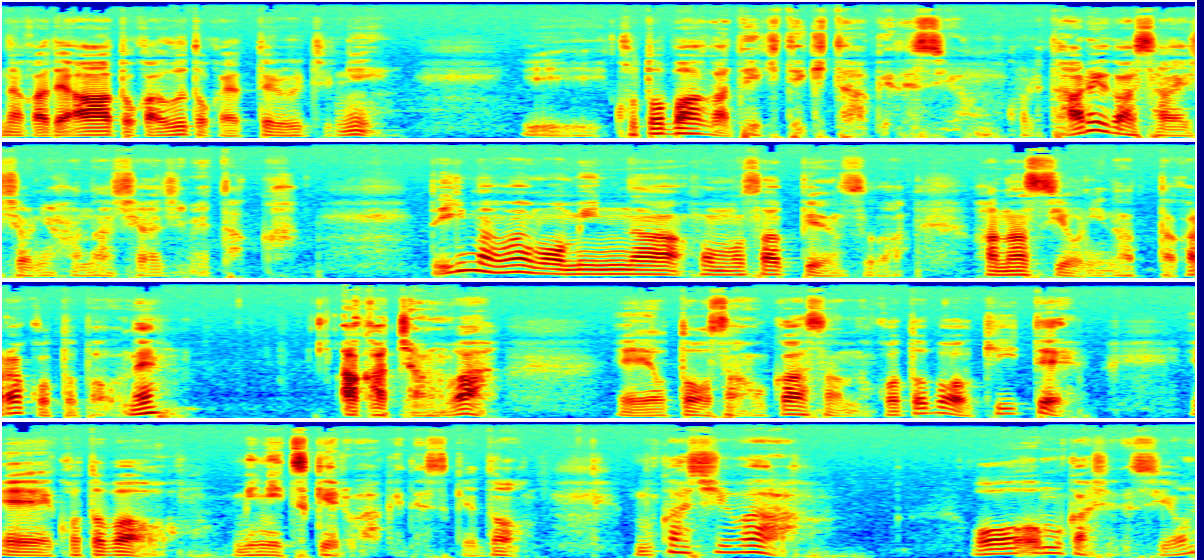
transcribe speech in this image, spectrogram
中で「あ」とか「う」とかやってるうちに言葉ができてきたわけですよ。これ誰が最初に話し始めたか。で今はもうみんなホモ・サピエンスは話すようになったから言葉をね赤ちゃんは、えー、お父さんお母さんの言葉を聞いて、えー、言葉を身につけるわけですけど昔は大昔ですよ。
